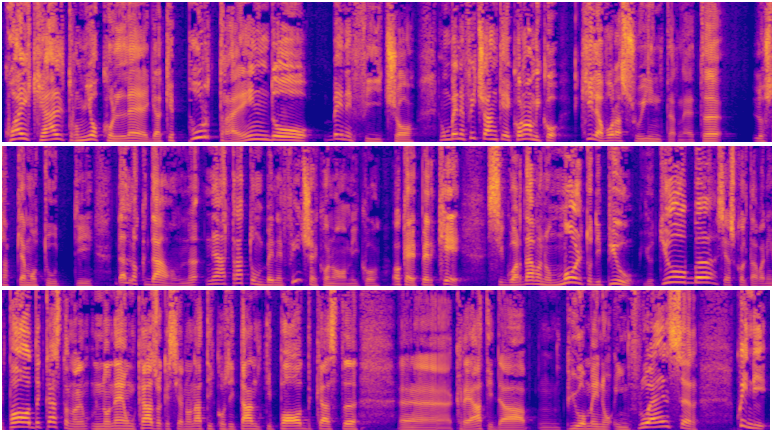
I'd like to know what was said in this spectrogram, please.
qualche altro mio collega che pur traendo beneficio, un beneficio anche economico, chi lavora su internet lo sappiamo tutti, dal lockdown ne ha tratto un beneficio economico, ok? Perché si guardavano molto di più YouTube, si ascoltavano i podcast, non è, un caso che siano nati così tanti podcast eh, creati da mm, più o meno influencer, quindi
